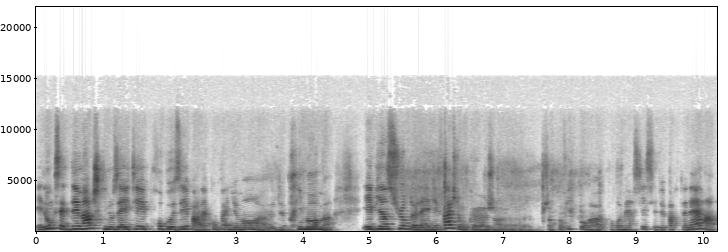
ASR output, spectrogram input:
et donc, cette démarche qui nous a été proposée par l'accompagnement euh, de Primum et bien sûr de la NFH, donc euh, j'en profite pour, euh, remercier ces deux partenaires,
